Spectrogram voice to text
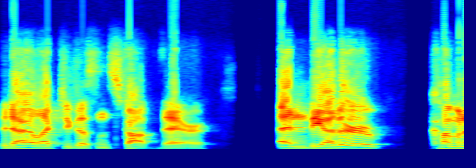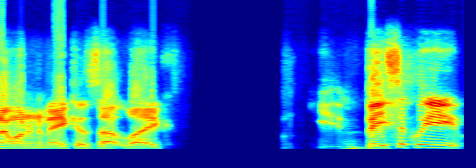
the dialectic doesn't stop there. And the other comment I wanted to make is that like basically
